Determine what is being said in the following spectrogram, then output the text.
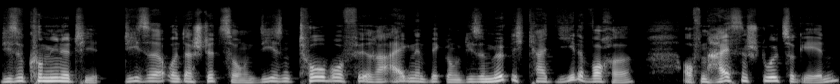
Diese Community, diese Unterstützung, diesen Turbo für ihre eigene Entwicklung, diese Möglichkeit, jede Woche auf einen heißen Stuhl zu gehen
